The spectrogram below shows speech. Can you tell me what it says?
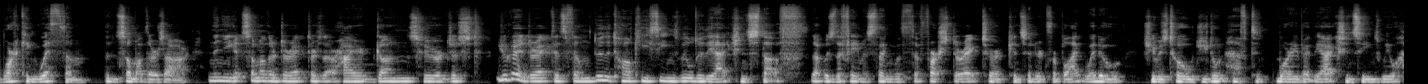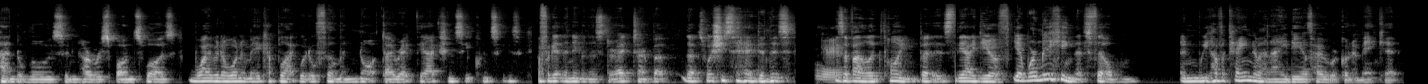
working with them than some others are. And then you get some other directors that are hired guns who are just, you're going to direct this film, do the talky scenes, we'll do the action stuff. That was the famous thing with the first director considered for Black Widow. She was told, you don't have to worry about the action scenes, we'll handle those. And her response was, why would I want to make a Black Widow film and not direct the action sequences? I forget the name of this director, but that's what she said. And it's, Yeah. it's a valid point, but it's the idea of, yeah, we're making this film and we have a kind of an idea of how we're going to make it.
